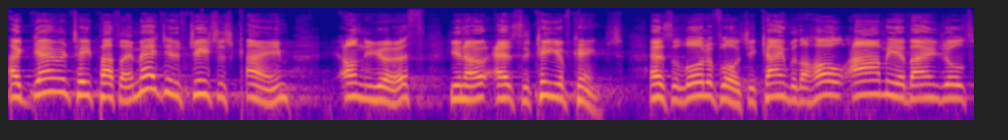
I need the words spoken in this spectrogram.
A guaranteed pathway. Imagine if Jesus came on the earth, you know, as the King of Kings as the Lord of Lords. He came with a whole army of angels.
